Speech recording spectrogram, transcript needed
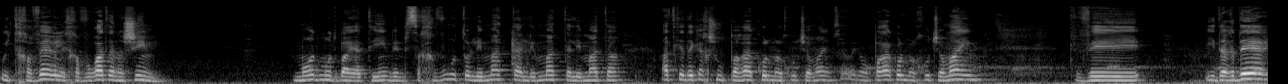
הוא התחבר לחבורת אנשים מאוד מאוד בעייתיים, והם סחבו אותו למטה, למטה, למטה, עד כדי כך שהוא פרע כל מלכות שמיים, בסדר, גם הוא פרע כל מלכות שמיים, והידרדר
